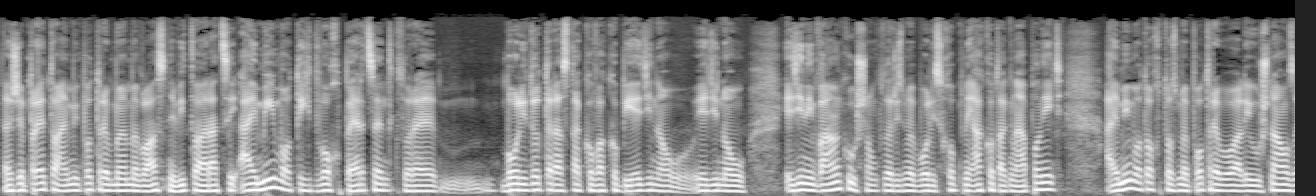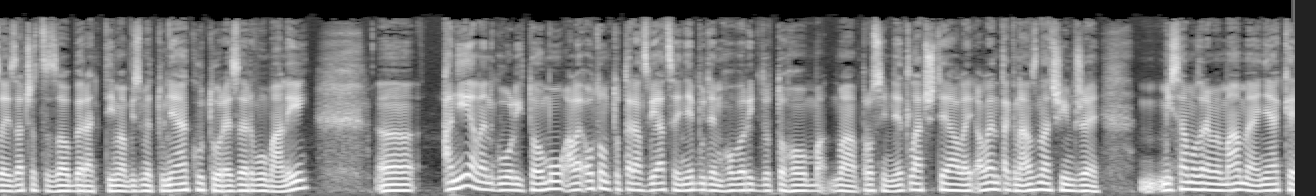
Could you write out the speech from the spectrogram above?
Takže preto aj my potrebujeme vlastne vytvárať inflácii aj mimo tých 2%, ktoré boli doteraz takou akoby jedinou, jedinou, jediným vankúšom, ktorý sme boli schopní ako tak naplniť. Aj mimo tohto sme potrebovali už naozaj začať sa zaoberať tým, aby sme tu nejakú tú rezervu mali. Uh, a nie len kvôli tomu, ale o tomto teraz viacej nebudem hovoriť, do toho ma, ma prosím netlačte, ale, len tak naznačím, že my samozrejme máme aj nejaké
